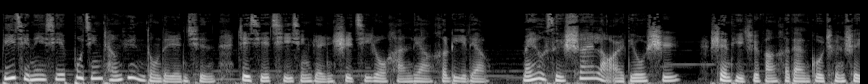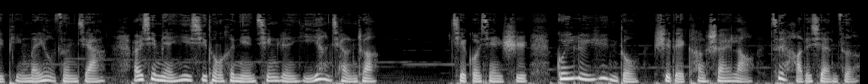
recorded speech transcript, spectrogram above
比起那些不经常运动的人群，这些骑行人士肌肉含量和力量没有随衰老而丢失，身体脂肪和胆固醇水平没有增加，而且免疫系统和年轻人一样强壮。结果显示，规律运动是对抗衰老最好的选择。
